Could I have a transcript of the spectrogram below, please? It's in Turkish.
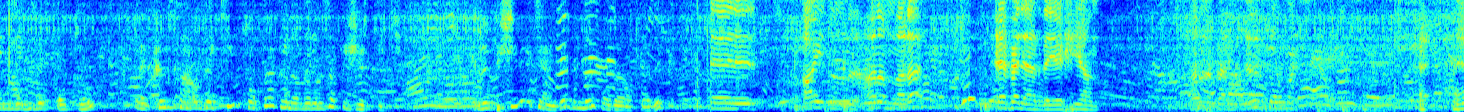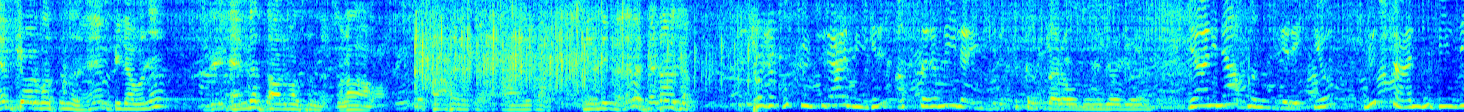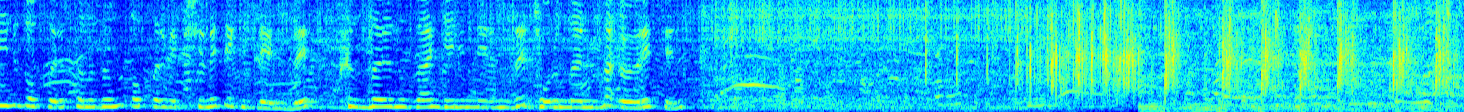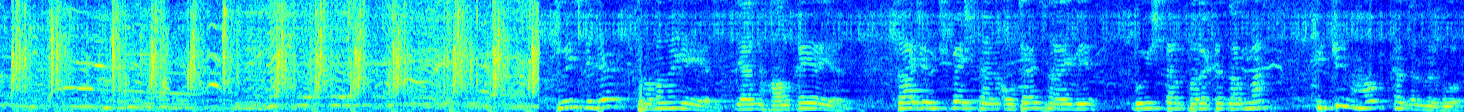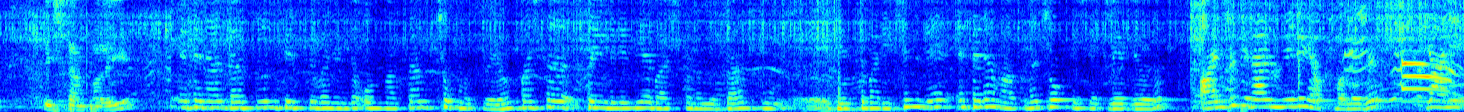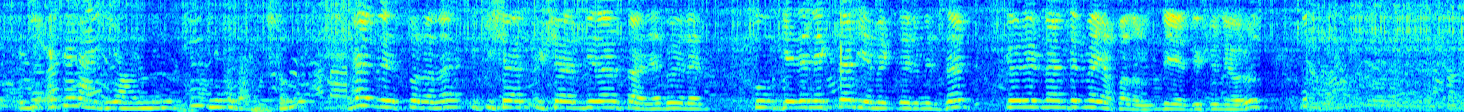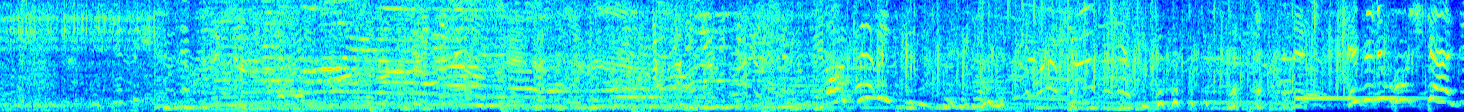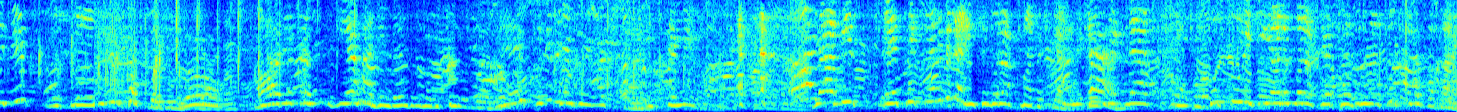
yenilebilir otu e, kırsaldaki toprak analarımıza pişirttik. Ve pişirirken de bunları fotoğrafladık. Ee, Aydınlı hanımlara Efeler'de yaşayan hanımefendilere sormak istiyorum. Hem çorbasını hem pilavını hem de sarmasını. Bravo. Harika, harika. Tebrikler mi Seda Hocam? Çocuk bu kültürel bilginin aktarımıyla ilgili sıkıntılar olduğunu görüyoruz. Yani ne yapmanız gerekiyor? Lütfen bu bildiğiniz otları, tanıdığınız otları ve pişirme tekniklerinizi kızlarınıza, gelinlerinize, torunlarınıza öğretin. Turizmi de tabana yayarız. Yani halka yayarız. Sadece 3-5 tane otel sahibi bu işten para kazanmaz. Bütün halk kazanır bu işten parayı. Efeler Gastronomi Festivali'nde olmaktan çok mutluyum. Başta Sayın Belediye Başkanımıza bu e, festival için ve Efeler halkına çok teşekkür ediyorum. ayrı birer menü yapmaları yani bir Efeler diyarı menüsü ne kadar hoş olur. Her restorana ikişer, üçer, birer tane böyle bu geleneksel yemeklerimizden görevlendirme yapalım diye düşünüyoruz. Efendim hoş geldiniz. Sizi sokmadınız yani. Harika. Niye hacım benim duymak istemiyorum. Nesini bile duymak istemiyorum. Ya biz erkekleri bile işi bırakmadık yani. Erkekler tuttuğu işi yarım bırakıyor. Kadınlar bu kadar.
